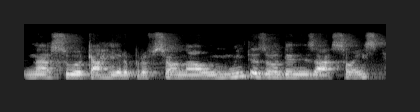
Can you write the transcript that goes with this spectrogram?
na sua carreira profissional em muitas organizações,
